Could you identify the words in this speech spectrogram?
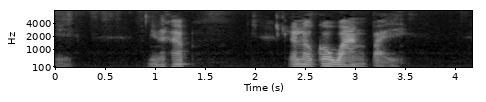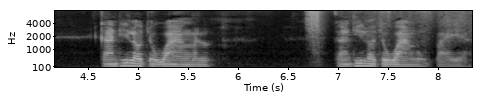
นี่นี่นะครับ แล้วเราก็วางไป การที่เราจะวางมัน การที่เราจะวางลงไปอะ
